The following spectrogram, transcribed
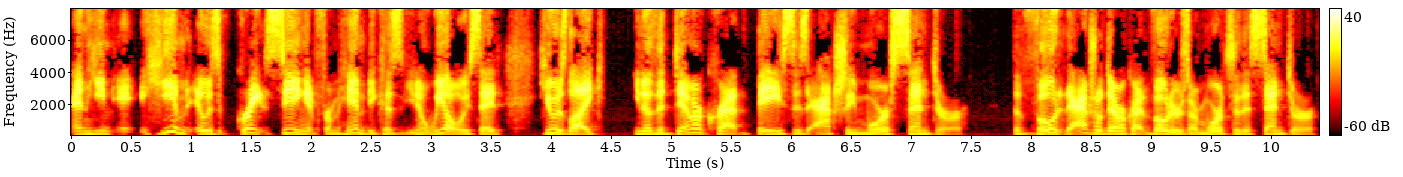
And he he it was great seeing it from him because you know we always said he was like you know the democrat base is actually more center. The vote the actual democrat voters are more to the center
